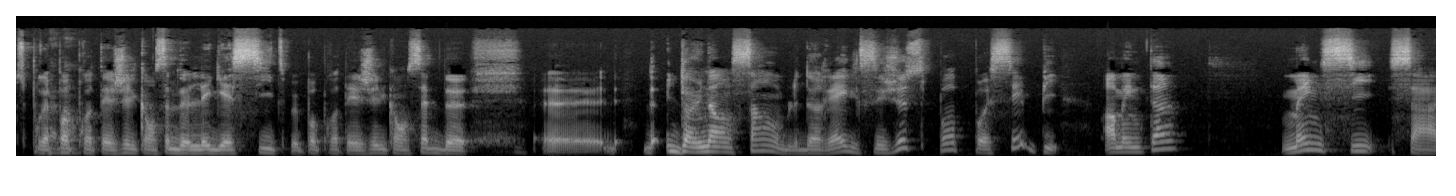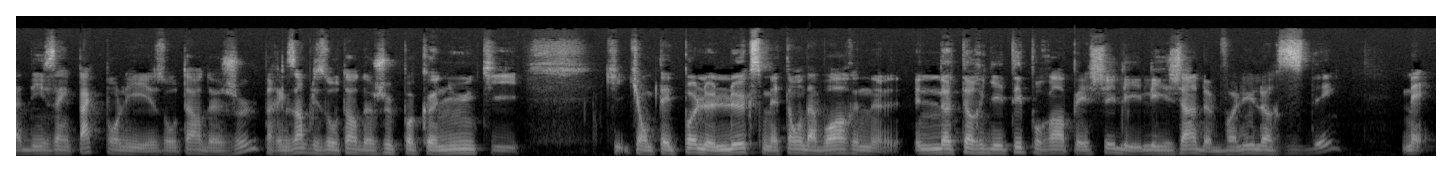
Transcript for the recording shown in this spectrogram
Tu pourrais pas protéger le concept de legacy, tu peux pas protéger le concept de euh, d'un ensemble de règles. C'est juste pas possible. Puis en même temps, même si ça a des impacts pour les auteurs de jeux, par exemple les auteurs de jeux pas connus qui qui, qui ont peut-être pas le luxe, mettons, d'avoir une, une, notoriété pour empêcher les, les gens de voler leurs idées, mais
